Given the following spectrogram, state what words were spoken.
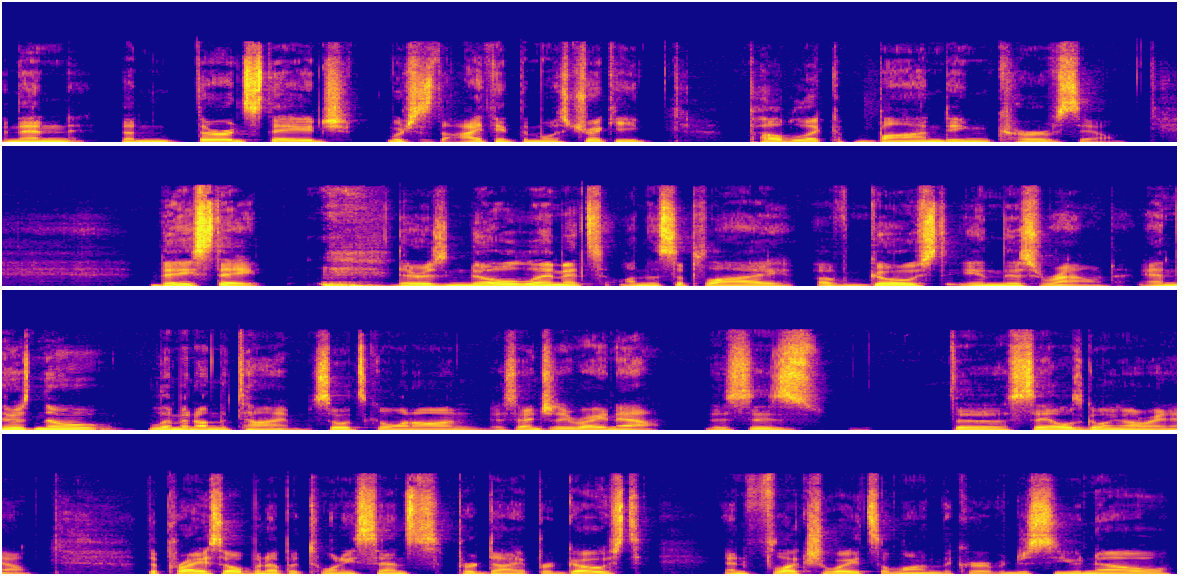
And then the third stage, which is the, I think the most tricky, public bonding curve sale. They state there is no limit on the supply of ghost in this round, and there's no limit on the time. So it's going on essentially right now. This is the sale is going on right now. The price opened up at 20 cents per Dai per ghost, and fluctuates along the curve. And just so you know,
